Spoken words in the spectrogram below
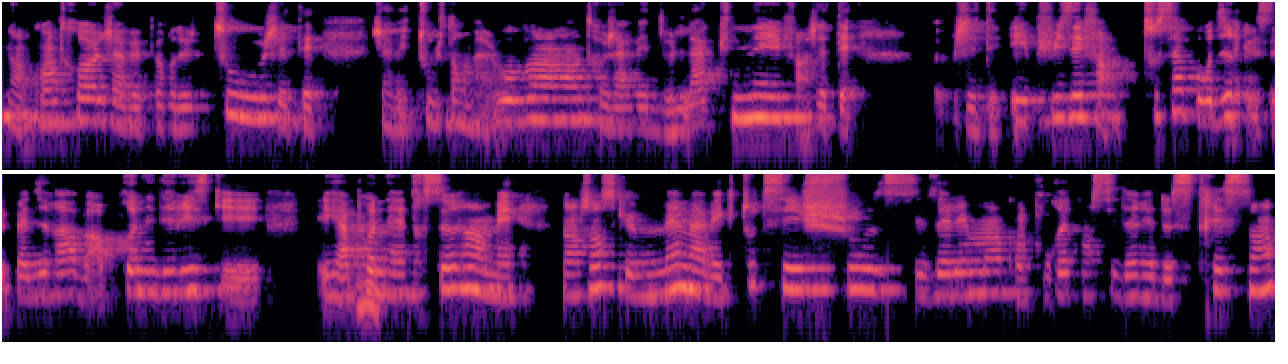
dans le contrôle, j'avais peur de tout, j'étais, j'avais tout le temps mal au ventre, j'avais de l'acné, enfin j'étais j'étais épuisée. Enfin, tout ça pour dire que c'est pas dire, ah, bah, prenez des risques et, et Oui. apprenez à être serein, mais dans le sens que même avec toutes ces choses, ces éléments qu'on pourrait considérer de stressants,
